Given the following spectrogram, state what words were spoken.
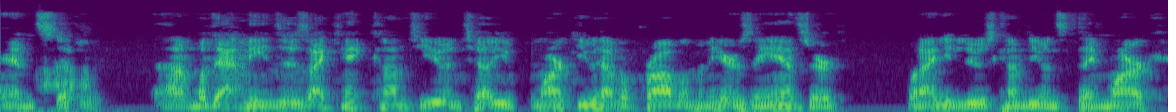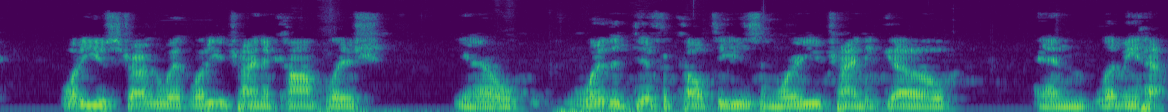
And so um, what that means is I can't come to you and tell you, Mark, you have a problem and here's the answer. What I need to do is come to you and say, Mark, what do you struggle with? What are you trying to accomplish? You know, what are the difficulties and where are you trying to go? And let me ha-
